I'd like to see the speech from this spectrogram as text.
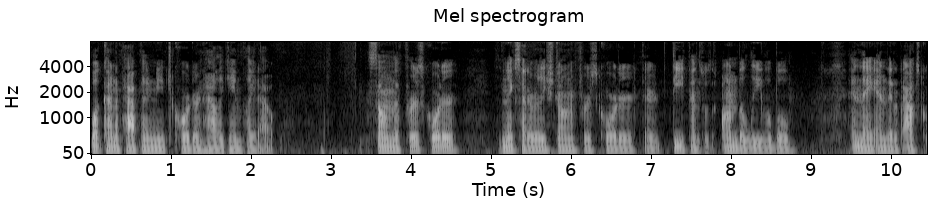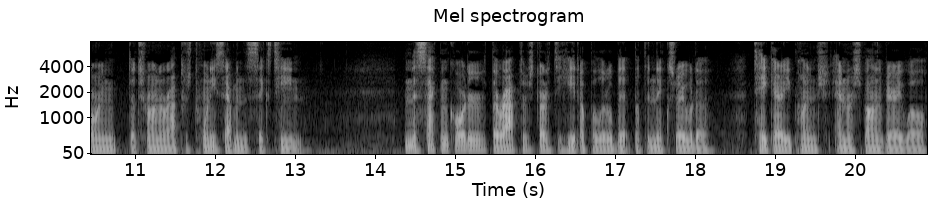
what kind of happened in each quarter and how the game played out. So, in the first quarter, the Knicks had a really strong first quarter. Their defense was unbelievable and they ended up outscoring the Toronto Raptors 27 to 16. In the second quarter, the Raptors started to heat up a little bit, but the Knicks were able to take every punch and respond very well,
